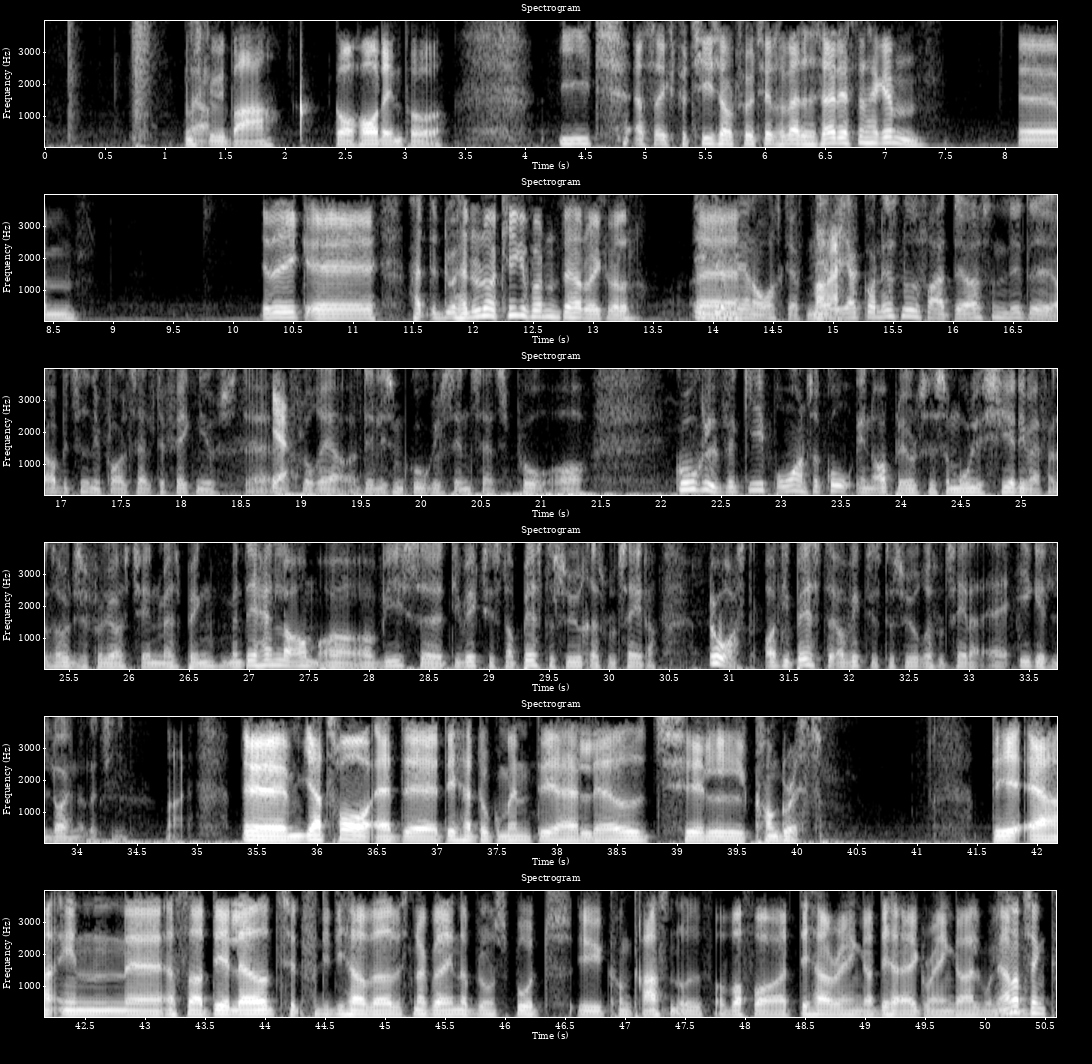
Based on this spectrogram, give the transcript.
nu skal Ja. vi bare gå hårdt ind på EAT, altså expertise, autoritet og hvad det. Så jeg læste den her igennem. Øhm, jeg ved ikke, øh, har, du, har du noget at kigge på den? Det har du ikke, vel? ikke Øh, mere end overskriften. nej. Jeg, jeg går næsten ud fra, at det er også sådan lidt øh, op i tiden i forhold til alt det fake news, der Ja. florerer, og det er ligesom Googles indsats på, og Google vil give brugeren så god en oplevelse som muligt, siger de i hvert fald, så vil de selvfølgelig også tjene en masse penge. Men det handler om at, at vise øh, de vigtigste og bedste søgeresultater øverst, og de bedste og vigtigste søgeresultater er ikke løgn og latin. Øh, jeg tror, at øh, det her dokument det er lavet til Congress. Det er en, øh, altså det er lavet til, fordi de har været, hvis nok været inde og blevet spurgt i kongressen ud for, hvorfor det her ranker, det her ikke ranker og alle mulige mm. Andre ting.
